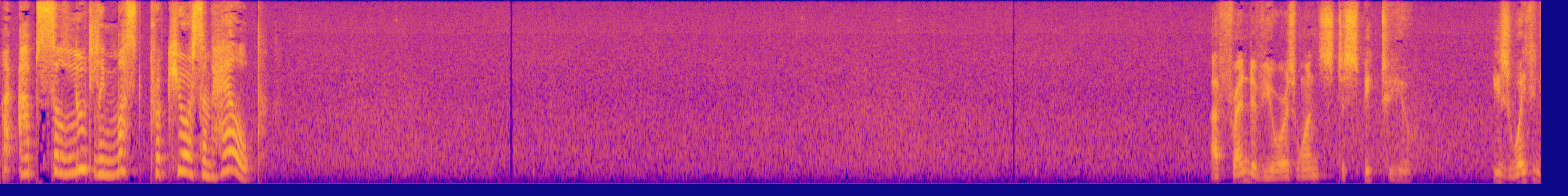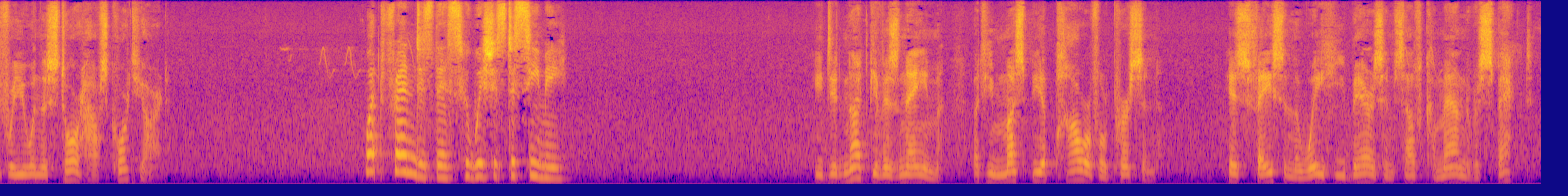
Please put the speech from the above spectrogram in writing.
I absolutely must procure some help. A friend of yours wants to speak to you. He's waiting for you in the storehouse courtyard. What friend is this who wishes to see me? He did not give his name, but he must be a powerful person. His face and the way he bears himself command respect.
